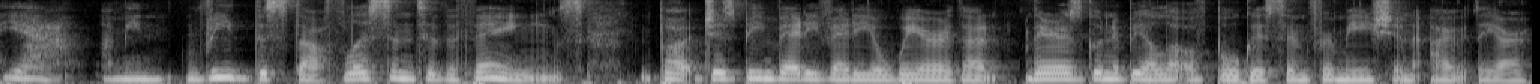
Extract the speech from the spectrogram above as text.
yeah, I mean, read the stuff, listen to the things, but just being very, very aware that there is going to be a lot of bogus information out there.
